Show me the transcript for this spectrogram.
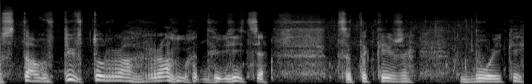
Поставив півтора грама, дивіться. Це такий вже бойкий.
